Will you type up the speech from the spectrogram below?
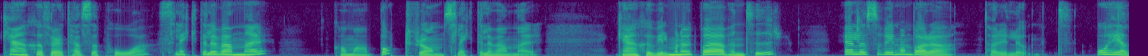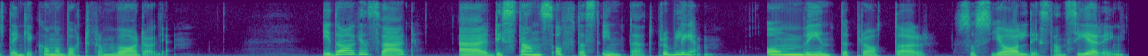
Kanske för att hälsa på släkt eller vänner, komma bort från släkt eller vänner. Kanske vill man ut på äventyr, eller så vill man bara ta det lugnt och helt enkelt komma bort från vardagen. I dagens värld är distans oftast inte ett problem om vi inte pratar social distansering,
